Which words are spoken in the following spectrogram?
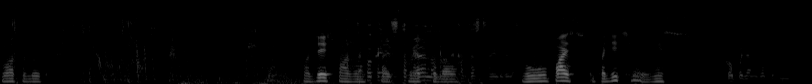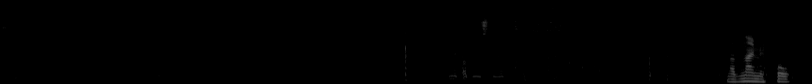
Вот идут. Вот здесь можем пока не встать, вставляю, метку дал. Вы упасть, упадите вниз. Го пойдем, го пойдем. Не поднялись наверх. Над нами фул.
